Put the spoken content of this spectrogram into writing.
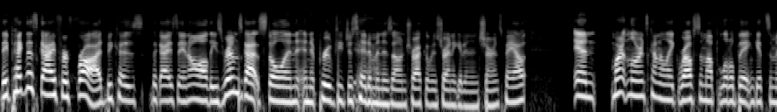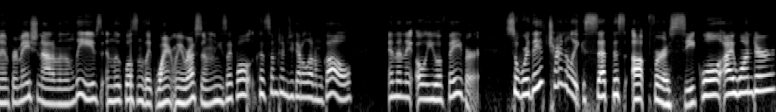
They peg this guy for fraud because the guy's saying, "Oh, all these rims got stolen," and it proved he just hit him in his own truck and was trying to get an insurance payout. And Martin Lawrence kind of like roughs him up a little bit and gets some information out of him and then leaves. And Luke Wilson's like, Why aren't we arresting him? And he's like, Well, because sometimes you got to let him go and then they owe you a favor. So were they trying to like set this up for a sequel? I wonder.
